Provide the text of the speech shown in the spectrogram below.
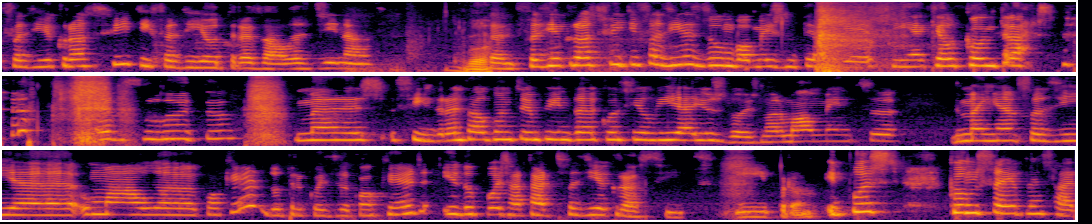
fazia crossfit e fazia outras aulas de ginásio. Boa. Portanto, fazia crossfit e fazia zumba ao mesmo tempo, que é assim, aquele contraste absoluto. Mas sim, durante algum tempo ainda conciliei os dois. Normalmente de manhã fazia uma aula qualquer, de outra coisa qualquer, e depois à tarde fazia crossfit. E pronto. E depois comecei a pensar:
